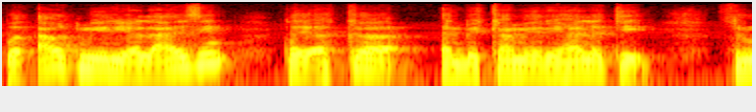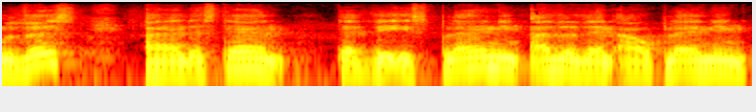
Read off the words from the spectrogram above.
Without me realizing, they occur and become a reality. Through this, I understand that there is planning other than our planning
